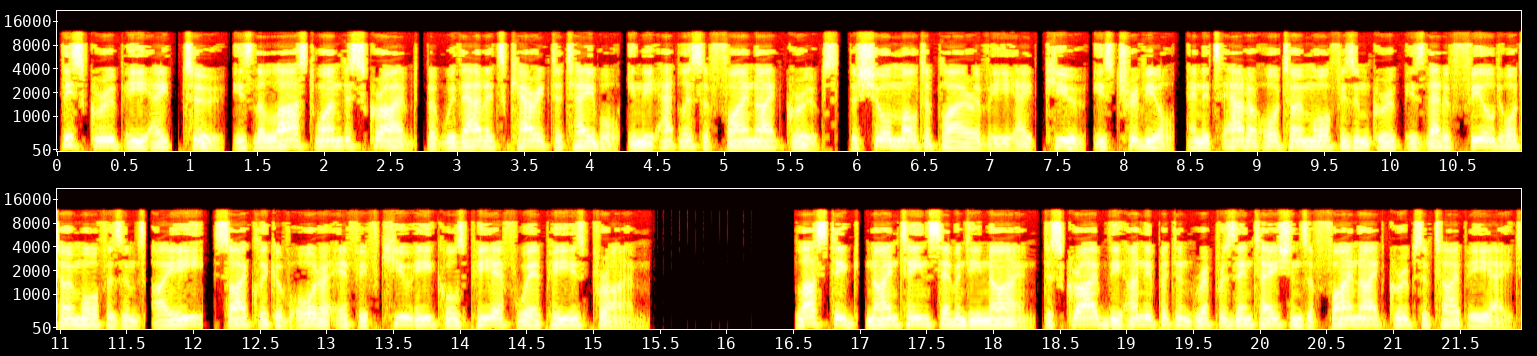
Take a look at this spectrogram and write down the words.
This group E8 is the last one described but without its character table in the atlas of finite groups. The Schur multiplier of E8 is trivial, and its outer automorphism group is that of field automorphisms i.e., cyclic of order f if Q equals Pf where P is prime. Lusztig 1979 described the unipotent representations of finite groups of type E8.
